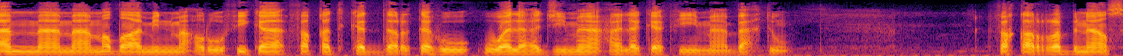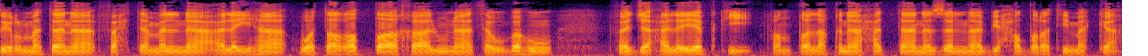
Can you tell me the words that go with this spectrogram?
أما ما مضى من معروفك فقد كدرته ولا جماع لك فيما بعد. فقربنا صرمتنا فاحتملنا عليها وتغطى خالنا ثوبه فجعل يبكي فانطلقنا حتى نزلنا بحضرة مكة.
